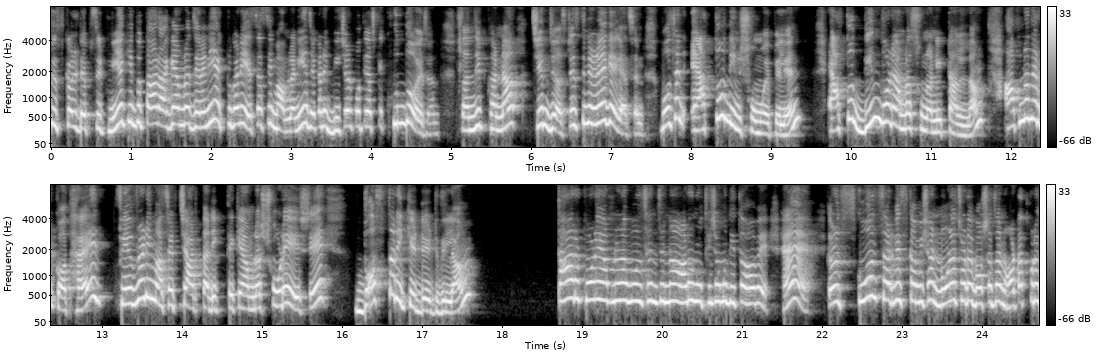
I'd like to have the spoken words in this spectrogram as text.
ফিজিক্যাল ডেপসিট নিয়ে, কিন্তু তার আগে আমরা জেনে নিই একটুখানি এসএসসি মামলা নিয়ে, যেখানে বিচারপতি আজকে ক্ষুব্ধ হয়েছেন। সঞ্জীব খান্না চিফ জাস্টিস তিনি রেগে গেছেন। বলছেন, এতদিন সময় পেলেন এত দিন ধরে আমরা শুনানি টানলাম। আপনাদের কথায় ফেব্রুয়ারি মাসের চার তারিখ থেকে আমরা সরে এসে দশ তারিখে ডেট দিলাম। তারপরে আপনারা বলছেন যে, না, আরও নথি জমা দিতে হবে। হ্যাঁ কারণ স্কুল সার্ভিস কমিশন নড়ে চড়ে বসেছেন হঠাৎ করে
